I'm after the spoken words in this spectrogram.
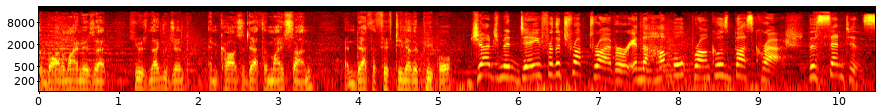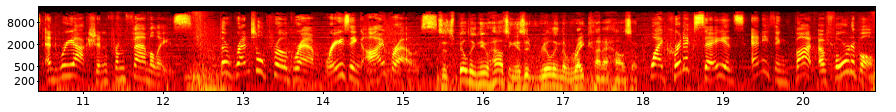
The bottom line is that he was negligent and caused the death of my son and death of 15 other people. Judgment day for the truck driver in the Humboldt Broncos bus crash. The sentence and reaction from families. The rental program raising eyebrows. It's building new housing. Is it really the right kind of housing? Why critics say it's anything but affordable.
